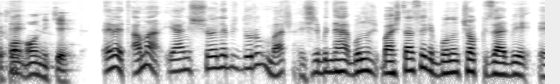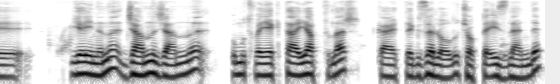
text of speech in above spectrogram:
iPhone E- 12. Evet ama yani şöyle bir durum var. E Şimdi bunu baştan söyleyeyim. Bunun çok güzel bir e, yayınını canlı canlı Umut ve Yekta yaptılar. Gayet de güzel oldu. Çok da izlendi.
